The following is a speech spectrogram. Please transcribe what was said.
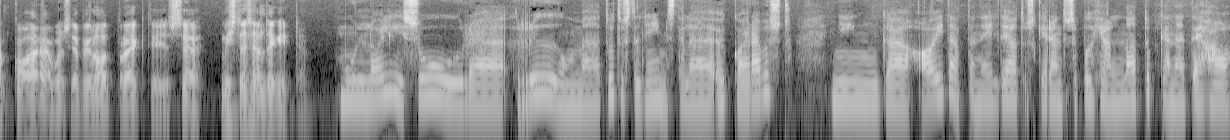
ökoärevuse pilootprojektis. mis te seal tegite? mul oli suur rõõm tutvustada inimestele ökoärevust ning aidata neil teaduskirjanduse põhjal natukene teha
